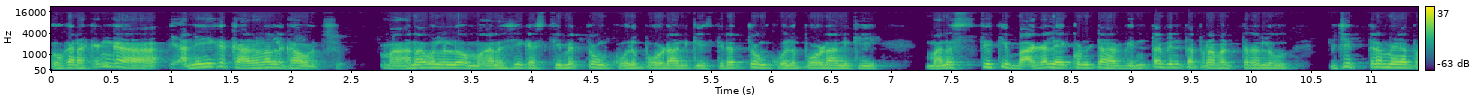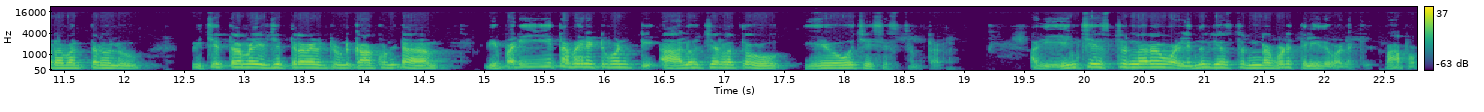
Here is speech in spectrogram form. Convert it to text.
ఒక రకంగా అనేక కారణాలు కావచ్చు. మానవులలో మానసిక స్థిమిత్వం కోల్పోవడానికి స్థిరత్వం కోల్పోవడానికి మనస్థితి బాగా లేకుండా వింత వింత ప్రవర్తనలు విచిత్రమైన ప్రవర్తనలు విచిత్రమైన విచిత్రమైనటువంటి కాకుండా విపరీతమైనటువంటి ఆలోచనలతో ఏవో చేసేస్తుంటారు. అది ఏం చేస్తున్నారో వాళ్ళు ఎందుకు చేస్తున్నారో కూడా తెలియదు వాళ్ళకి పాపం.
